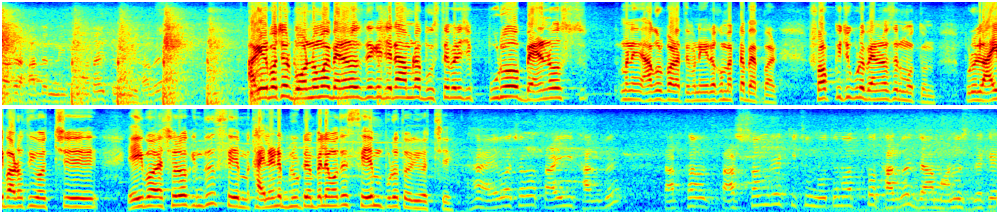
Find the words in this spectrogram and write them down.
তাদের হাতের নিপুণতায় তৈরি হবে। আগের বছর বর্ণময় বেনারস দেখে যেটা আমরা বুঝতে পেরেছি পুরো বেনারস মানে আগরপাড়াতে মানে এরকম একটা ব্যাপার। সব কিছু পুরো বেনারসের মতন। পুরো লাইভ আরতি হচ্ছে এই বছরও কিন্তু সেম থাইল্যান্ডের ব্লু টেম্পলের মধ্যে সেম পুরো তৈরি হচ্ছে। হ্যাঁ এবছরও তাই থাকবে। তার তার সঙ্গে কিছু নতুনত্ব থাকবে যা মানুষ দেখে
